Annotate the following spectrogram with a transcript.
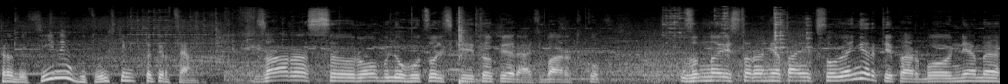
традиційним гуцульським топірцем. Зараз роблю гуцульський топірець бартку. З одної сторони, так як сувенір тепер, бо ними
